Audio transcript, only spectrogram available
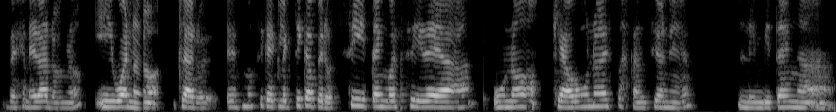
degeneraron, ¿no? Y bueno, claro, es música ecléctica, pero sí tengo esa idea, uno, que a uno de estas canciones le inviten a,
